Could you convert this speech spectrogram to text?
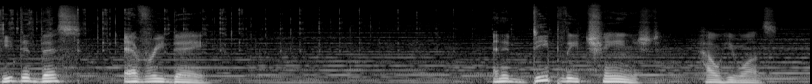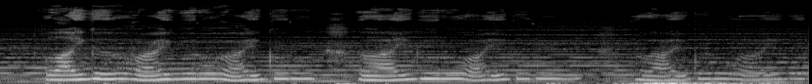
He did this every day. And it deeply changed how he was. Waheguru, Waheguru, Waheguru, Waheguru, Waheguru, Waheguru.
